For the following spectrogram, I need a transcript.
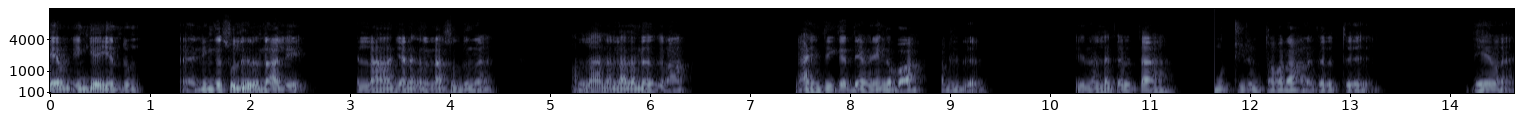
தேவன் எங்கே என்றும் நீங்கள் நீங்க சொல்லுகிறதுனாலே, எல்லா ஜனங்கள் என்ன சொல்லுங்க எல்லாம் நல்லா தானே இருக்கிறான். நியாயம் தேவன் எங்கப்பா? அப்படின்றாரு. இது நல்ல கருத்தா? முற்றிலும் தவறான கருத்து. தேவன்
